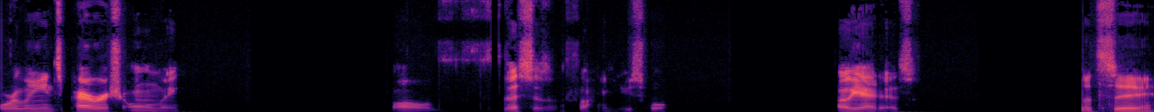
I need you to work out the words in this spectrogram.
Orleans Parish only. Well, this isn't fucking useful. Oh yeah, it is. Let's see.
